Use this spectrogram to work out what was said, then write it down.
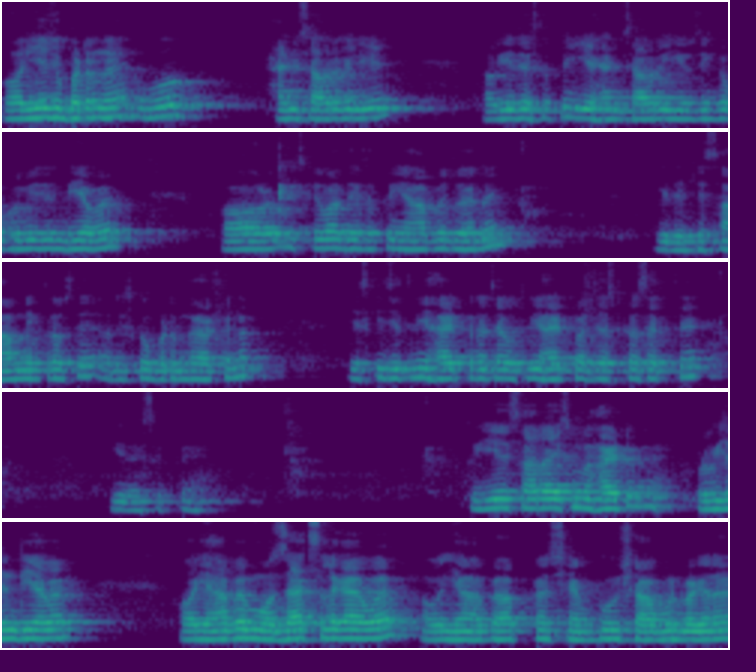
और ये जो बटन है, वो हैंड शावर के लिए अब ये देख सकते हैं, ये हैंड शावर यूजिंग का प्रोविज़न दिया हुआ है। और इसके बाद देख सकते हैं, यहाँ पे जो है ना, ये देखिए, सामने की तरफ़ से, और इसको बटन लगा के ना, इसकी जितनी हाइट करना चाहे उतनी हाइट पर एडजस्ट कर सकते हैं। ये देख सकते हैं। तो ये सारा इसमें हाइट प्रोविज़न दिया हुआ है। और यहाँ पे मोजैक्स लगाया हुआ है, और यहाँ पे आप अपना शैम्पू साबुन वगैरह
